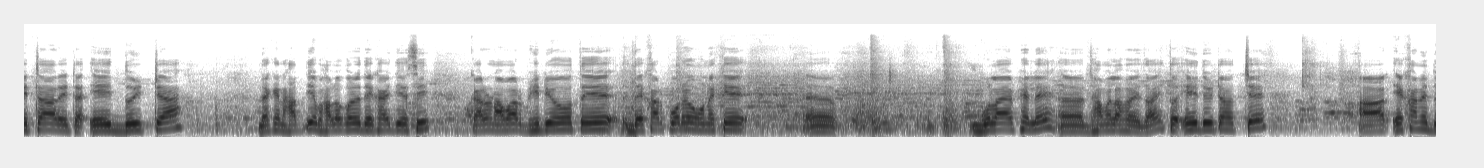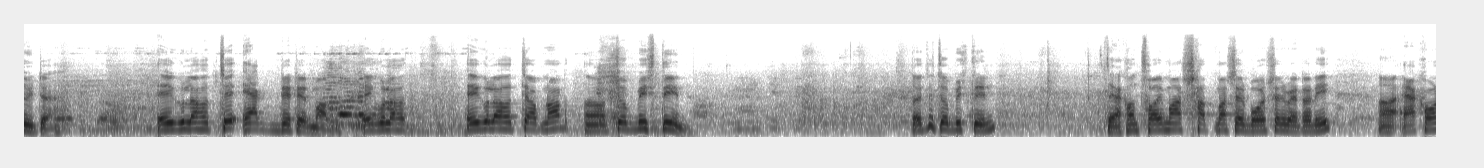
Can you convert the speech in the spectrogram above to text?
এটা আর এটা, এই দুইটা, দেখেন হাত দিয়ে ভালো করে দেখাই দিয়েছি। কারণ আমার ভিডিওতে দেখার পরেও অনেকে গোলায় ফেলে ঝামেলা হয়ে যায়। তো এই দুইটা হচ্ছে, আর এখানে দুইটা। এইগুলা হচ্ছে এক ডেটের মাল। এইগুলা এইগুলা হচ্ছে আপনার চব্বিশ তিন। তো হচ্ছে চব্বিশ তিন। তো এখন ছয় মাস, সাত মাসের বয়সের ব্যাটারি। এখন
